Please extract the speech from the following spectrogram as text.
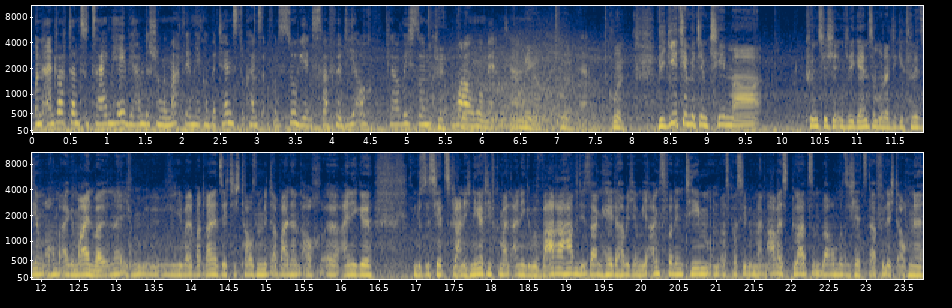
Und einfach dann zu zeigen, hey, wir haben das schon gemacht, wir haben hier Kompetenz, du kannst auf uns zugehen. Das war für die auch, glaube ich, so ein Okay, cool. Wow-Moment. Ja, Ja. mega, cool. Ja. Cool. Wie geht ihr mit dem Thema künstliche Intelligenz oder Digitalisierung auch im Allgemeinen? Weil ne, ich wie bei 360.000 Mitarbeitern auch äh, einige, und das ist jetzt gar nicht negativ gemeint, einige Bewahrer haben, die sagen, hey, da habe ich irgendwie Angst vor den Themen und was passiert mit meinem Arbeitsplatz und warum muss ich jetzt da vielleicht auch eine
